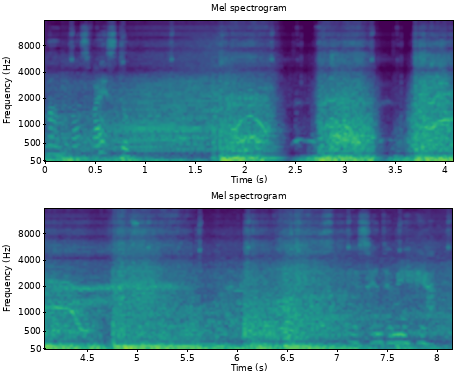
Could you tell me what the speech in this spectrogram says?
Mom, was weißt du? Er ist hinter mir her.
